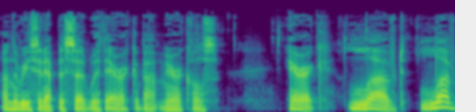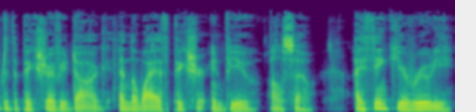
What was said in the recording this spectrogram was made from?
on the recent episode with Eric about miracles. Eric loved, loved the picture of your dog and the Wyeth picture in view also. I think your Rudy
